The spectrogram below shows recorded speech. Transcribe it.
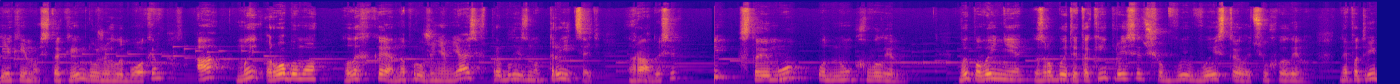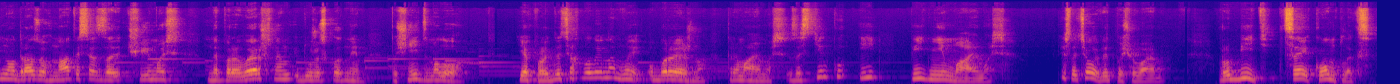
якимось таким дуже глибоким, а ми робимо легке напруження м'язів приблизно 30 градусів і стоїмо одну хвилину. Ви повинні зробити такий присід, щоб ви вистояли цю хвилину. Не потрібно одразу гнатися за чимось неперевершеним і дуже складним. Почніть з малого. Як пройде ця хвилина, ми обережно тримаємось за стінку і піднімаємось. Після цього відпочиваємо. Робіть цей комплекс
